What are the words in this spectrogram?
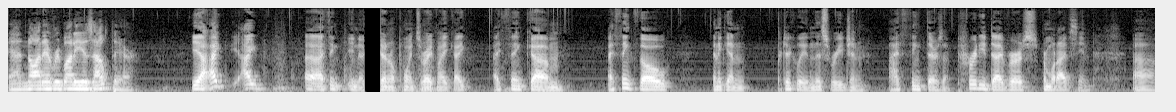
and not everybody is out there. Yeah, I, I, uh, I think you know general points, right, Mike? I, I think, um, I think though, and again, particularly in this region, I think there's a pretty diverse, from what I've seen, uh,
